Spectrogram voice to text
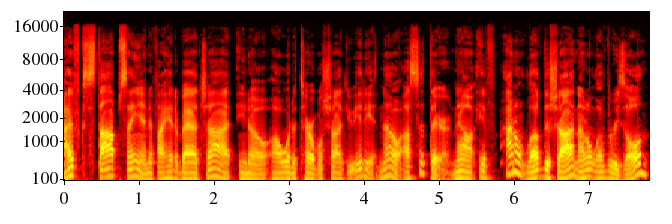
I've stopped saying if I hit a bad shot, you know, oh, what a terrible shot, you idiot. No, I'll sit there. Now, if I don't love the shot and I don't love the result,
